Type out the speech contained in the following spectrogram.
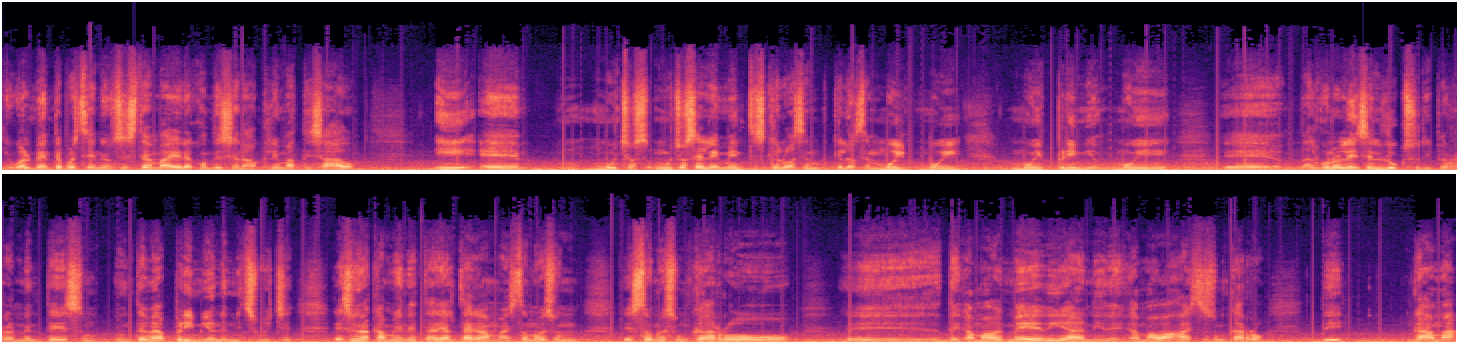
igualmente pues tiene un sistema de aire acondicionado climatizado y muchos, muchos elementos que lo hacen, que lo hacen muy, muy, muy premium, muy, algunos le dicen luxury, pero realmente es un, tema premium en Mitsubishi. Es una camioneta de alta gama. Esto no es un, esto no es un carro de gama media ni de gama baja. Esto es un carro de gama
